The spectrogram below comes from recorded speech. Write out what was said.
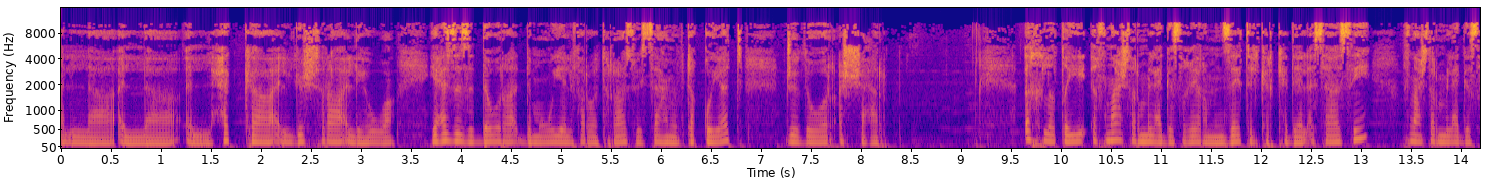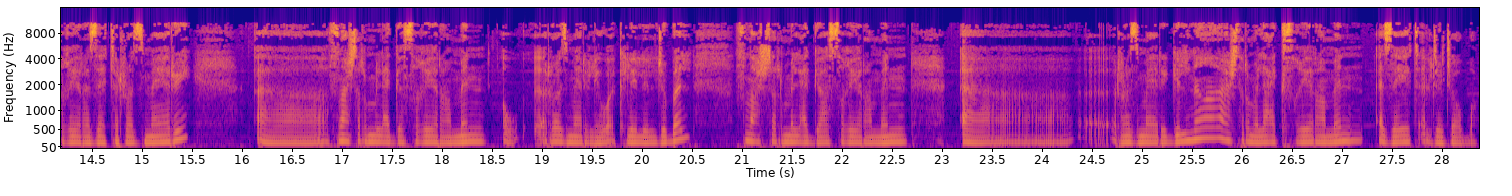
الحكة القشرة اللي هو يعزز الدورة الدموية لفروة الراس ويساهم بتقوية جذور الشعر. اخلطي 12 ملعقة صغيرة من زيت الكركديه الأساسي 12 ملعقة صغيرة زيت الروزماري آه 12 ملعقة صغيرة من أو الروزماري اللي هو أكليل الجبل. 12 ملعقة صغيرة من آه روزماري قلنا. 10 ملاعق صغيرة من زيت الجوجوبا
